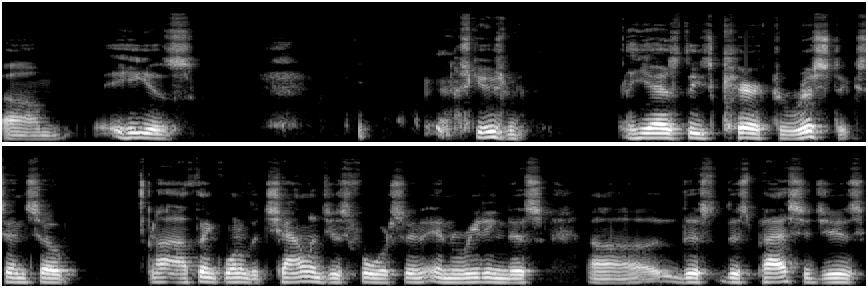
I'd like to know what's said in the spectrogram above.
um, he is. Excuse me. He has these characteristics, and so I think one of the challenges for us in, in reading this this this passage is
